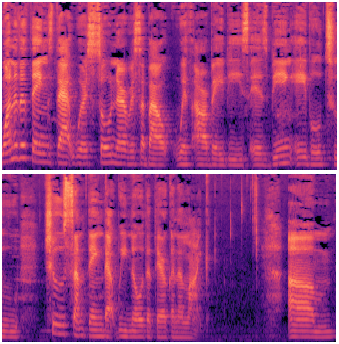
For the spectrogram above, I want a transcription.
one of the things that we're so nervous about with our babies is being able to choose something that we know that they're going to like. Um,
